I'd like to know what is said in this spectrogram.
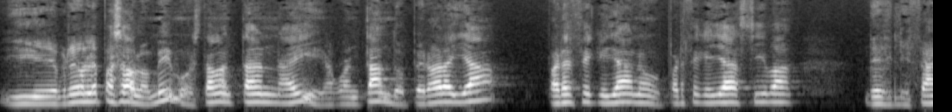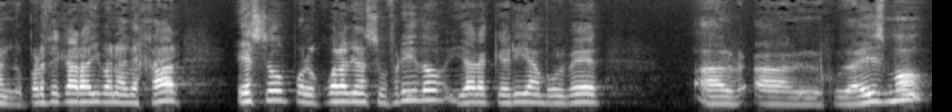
Y a Hebreos le pasado lo mismo, estaban tan ahí, aguantando, pero ahora ya parece que ya no, parece que ya se iba deslizando, parece que ahora iban a dejar eso por lo cual habían sufrido y ahora querían volver al, judaísmo,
